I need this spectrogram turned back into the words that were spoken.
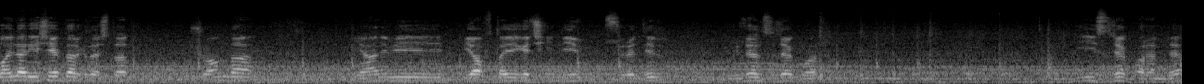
Odaylar yeşerdi arkadaşlar. Şu anda yani bir, bir haftayı geçkindiğim süredir güzel sıcak var. İyi sıcak var hem de.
